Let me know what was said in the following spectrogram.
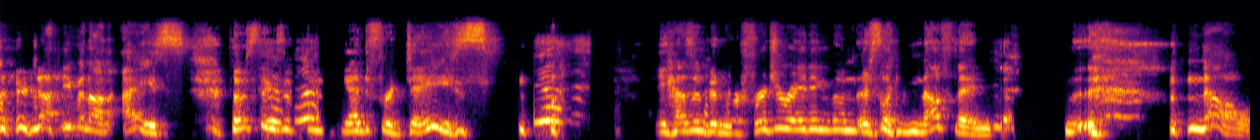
They're not even on ice. Those things have been dead for days. Yeah. he hasn't been refrigerating them. There's like nothing. no.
